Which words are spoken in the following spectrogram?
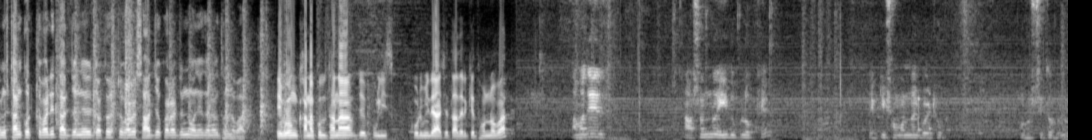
অনুষ্ঠান করতে পারি তার জন্য যথেষ্টভাবে সাহায্য করার জন্য অনেক অনেক ধন্যবাদ। এবং খানাকুল থানার যে পুলিশ কর্মীরা আছে তাদেরকে ধন্যবাদ। আমাদের আসন্ন ঈদ উপলক্ষে একটি সমন্বয় বৈঠক অনুষ্ঠিত হলো।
